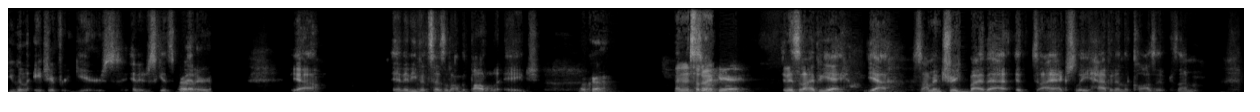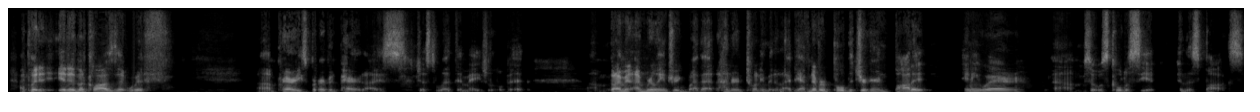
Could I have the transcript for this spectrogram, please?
you can age it for years and it just gets Really? better. Yeah, and it even says it on the bottle to age. Okay. And it's an IPA. And it's an IPA. Yeah, so I'm intrigued by that. It's I actually have it in the closet because I'm I put it, it in the closet with um, Prairie's Bourbon Paradise just to let them age a little bit. Um, but I'm I'm really intrigued by that 120 minute IPA. I've never pulled the trigger and bought it anywhere, um, so it was cool to see it in this box.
